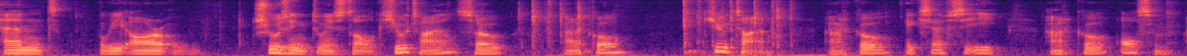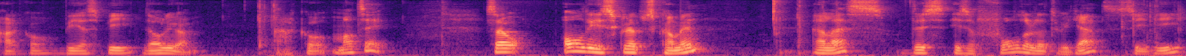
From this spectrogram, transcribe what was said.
And we are choosing to install Qtile. So Arco Qtile, Arco XFCE, Arco Awesome, Arco BSP WM, Arco Mate. So all these scripts come in. ls, this is a folder that we get, cd,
